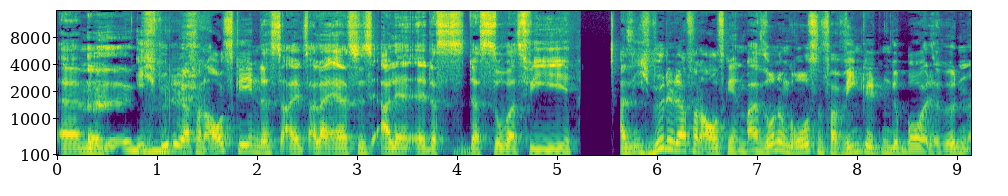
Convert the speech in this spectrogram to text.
Ähm, Ähm. Ich würde davon ausgehen, dass als allererstes alle, äh, dass, dass sowas wie, also ich würde davon ausgehen, bei so einem großen verwinkelten Gebäude würden,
